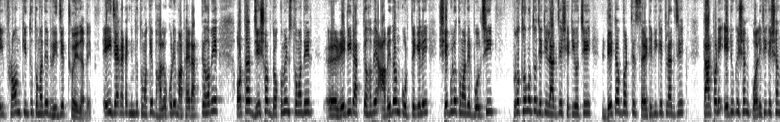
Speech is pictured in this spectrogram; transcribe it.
এই ফর্ম কিন্তু তোমাদের রিজেক্ট হয়ে যাবে। এই জায়গাটা কিন্তু তোমাকে ভালো করে মাথায় রাখতে হবে। অর্থাৎ যেসব ডকুমেন্টস তোমাদের রেডি রাখতে হবে আবেদন করতে গেলে, সেগুলো তোমাদের বলছি প্রথমত যেটি লাগছে সেটি হচ্ছে ডেট অফ বার্থের সার্টিফিকেট লাগছে। তারপরে এডুকেশন কোয়ালিফিকেশন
